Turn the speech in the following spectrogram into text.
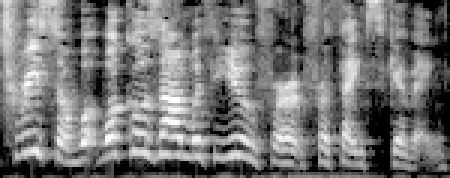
Teresa. What what goes on with you for for Thanksgiving?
